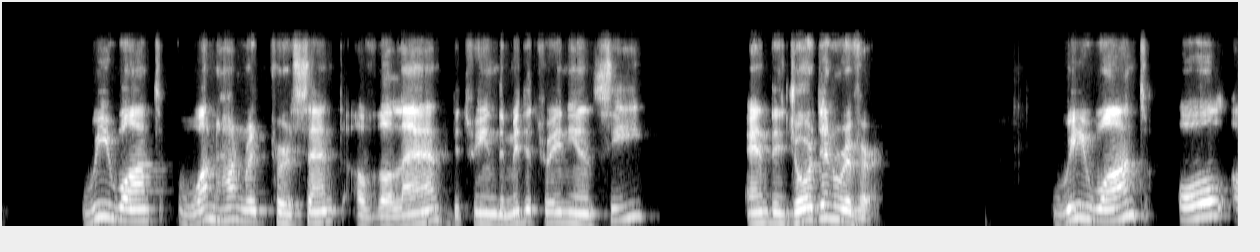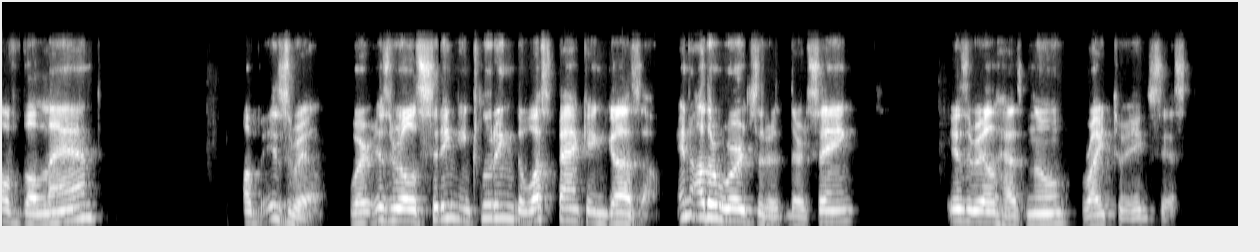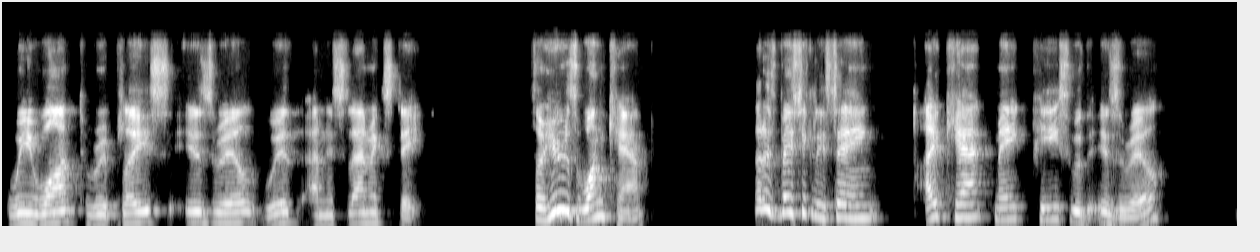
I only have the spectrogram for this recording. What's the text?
we want 100% of the land between the Mediterranean Sea and the Jordan River. We want all of the land of Israel, where Israel is sitting, including the West Bank and Gaza. In other words, they're, they're saying Israel has no right to exist. we want to replace Israel with an Islamic state. So here's one camp that is basically saying, I can't make peace with Israel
